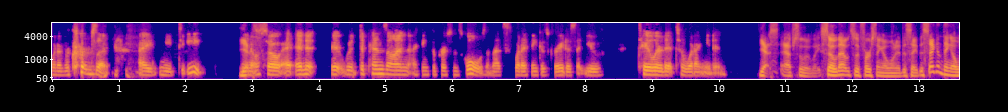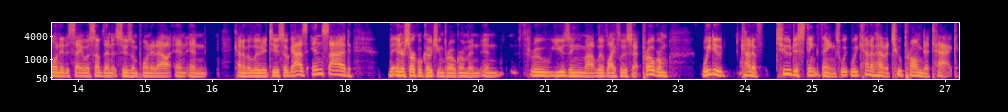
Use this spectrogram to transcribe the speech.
whatever carbs i i need to eat yes. you know? So and it it would depends on i think the person's goals and that's what i think is great is that you've tailored it to what i needed. Yes absolutely. So that was the first thing i wanted to say. The second thing i wanted to say was something that susan pointed out and and kind of alluded to. So guys inside the inner circle coaching program and and through using my live life lose fat program we do kind of two distinct things. We, we kind of have a two pronged attack.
